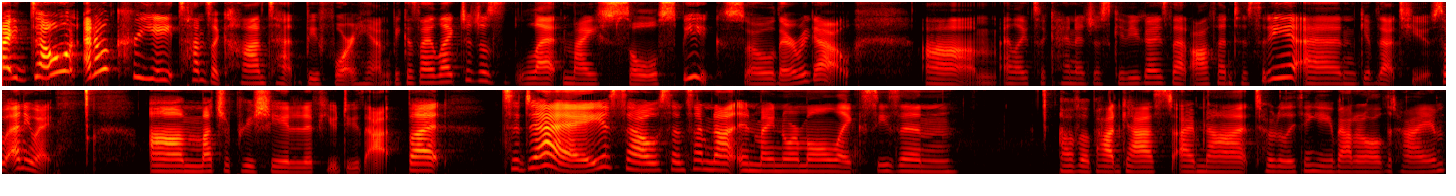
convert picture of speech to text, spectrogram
I don't I don't create tons of content beforehand because I like to just let my soul speak. So there we go. Um, I like to kind of just give you guys that authenticity and give that to you. So anyway, um, much appreciated if you do that. But today, so since I'm not in my normal like season of a podcast, I'm not totally thinking about it all the time.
